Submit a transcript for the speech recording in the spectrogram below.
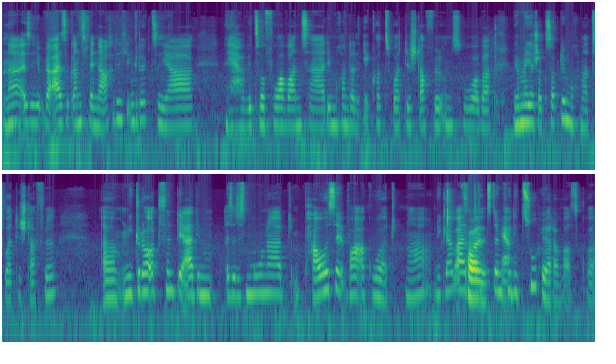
Ne? Also ich habe also ganz viele Nachrichten gekriegt, so ja, ja, wie zwar Vorwand die machen dann eh keine zweite Staffel und so, aber wir haben ja schon gesagt, wir machen mal eine zweite Staffel. Ähm, und ich gerade finde auch, die, also das Monat Pause war auch gut. Ne? Und ich glaube auch Voll, trotzdem ja. für die Zuhörer war es gut.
